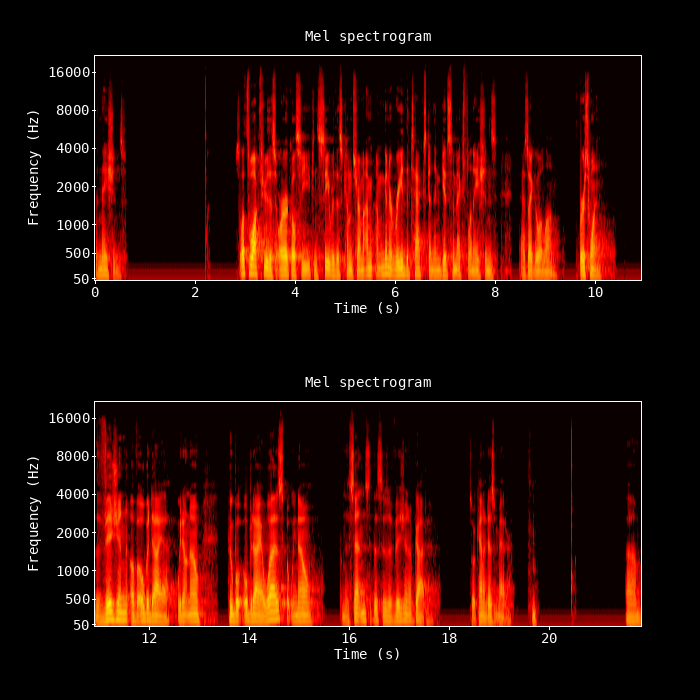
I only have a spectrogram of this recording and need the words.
the nations. So let's walk through this oracle so you can see where this comes from. I'm, I'm going to read the text and then give some explanations as I go along. Verse 1 The vision of Obadiah. We don't know who Obadiah was, but we know from the sentence that this is a vision of God. So it kind of doesn't matter. um,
